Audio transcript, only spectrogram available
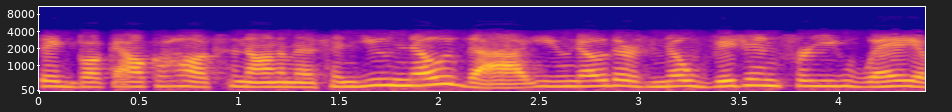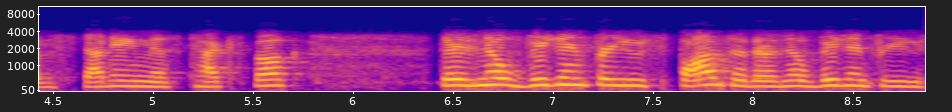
big book, Alcoholics Anonymous, and you know that. You know there's no vision for you way of studying this textbook. There's no vision for you sponsor. There's no vision for you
